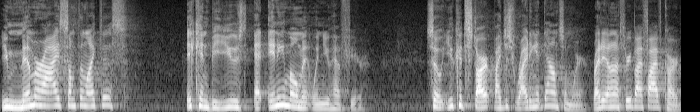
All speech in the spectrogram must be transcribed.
You memorize something like this, it can be used at any moment when you have fear. So you could start by just writing it down somewhere. Write it on a three by five card,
